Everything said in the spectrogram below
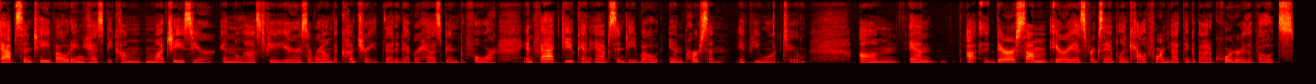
absentee voting has become much easier in the last few years around the country than it ever has been before. In fact, you can absentee vote in person if you want to. Um, and uh, there are some areas, for example, in California, I think about a quarter of the votes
